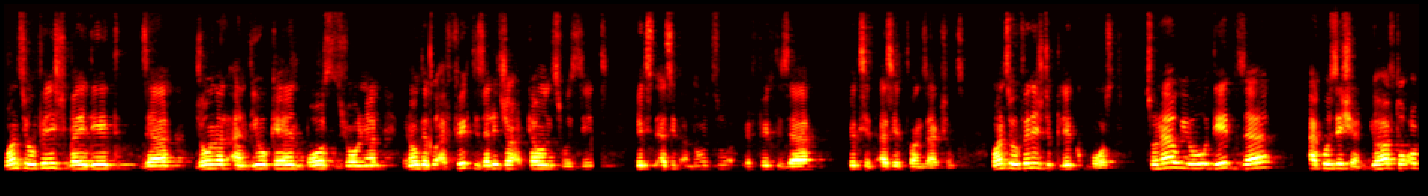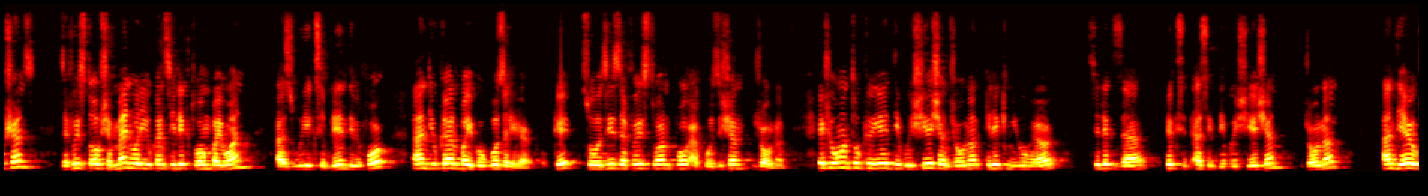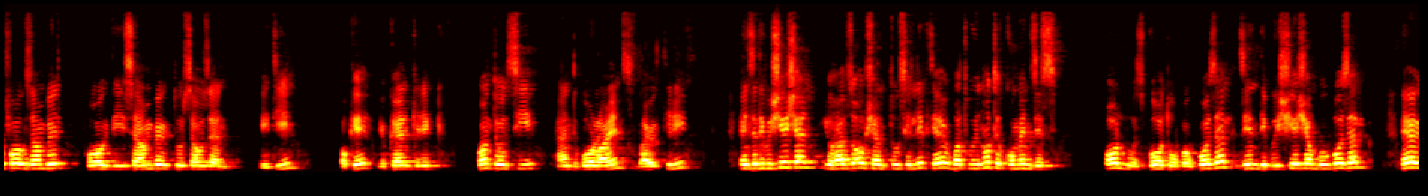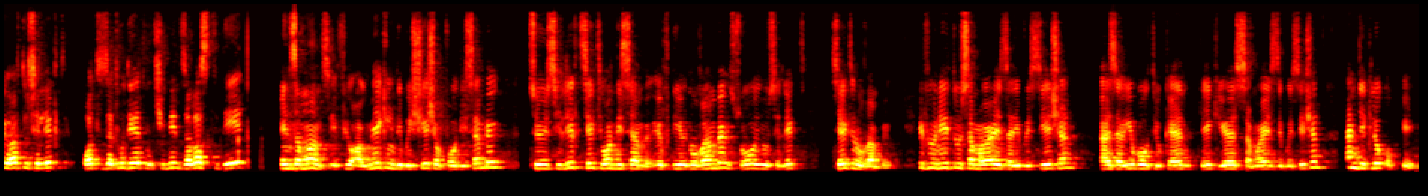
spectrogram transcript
Once you finish, validate the journal and you can post journal in order to affect the ledger accounts with this fixed asset and also affect the fixed asset transactions. Once you finish, to click post. So now you did the acquisition. You have two options. The first option manually you can select one by one as we explained before and you can by proposal here okay so this is the first one for acquisition journal if you want to create depreciation journal, click new here, select the fixed asset depreciation journal, and here, for example, for December 2018, okay, you can click Control C and go lines directly. In the depreciation, you have the option to select here, but we not recommend this. Always go to proposal, then depreciation proposal. Here you have to select what is the due date, which means the last date in the month. If you are making depreciation for December, so you select 31 December. If the November, so you select 30 November. If you need to summarize the depreciation as a report, you can take yes, summarize depreciation, and click OK.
